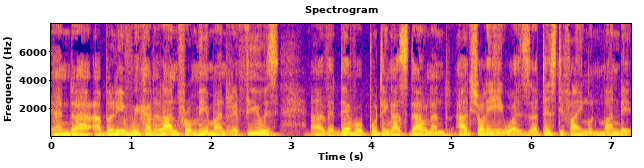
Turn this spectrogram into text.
And uh, I believe we can learn from him and refuse uh, the devil putting us down. And actually, he was uh, testifying on Monday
